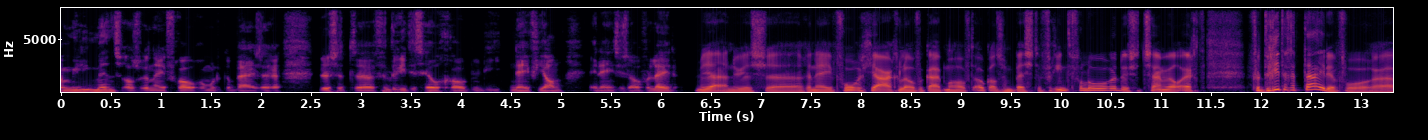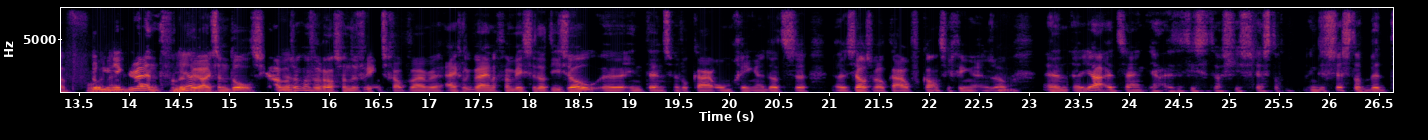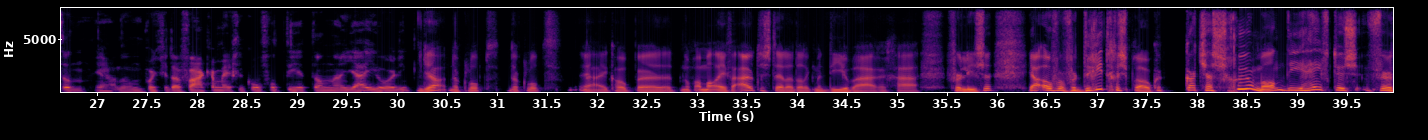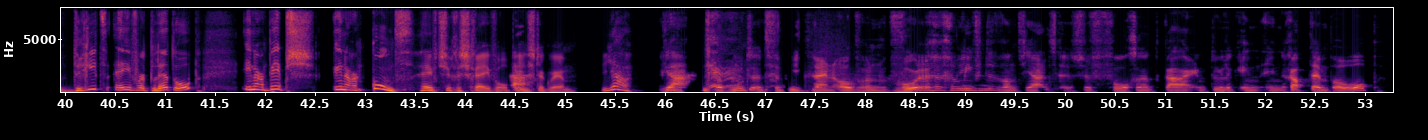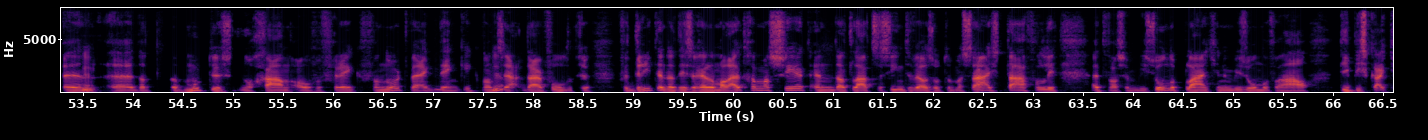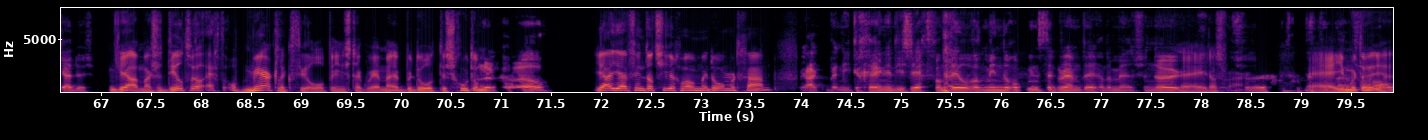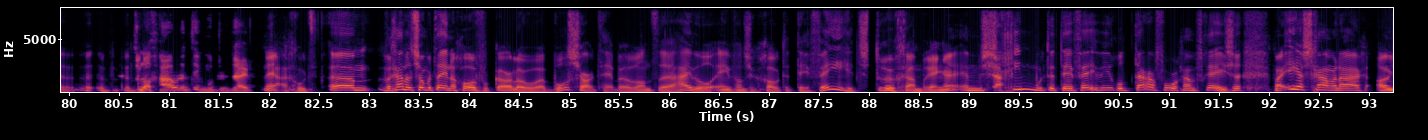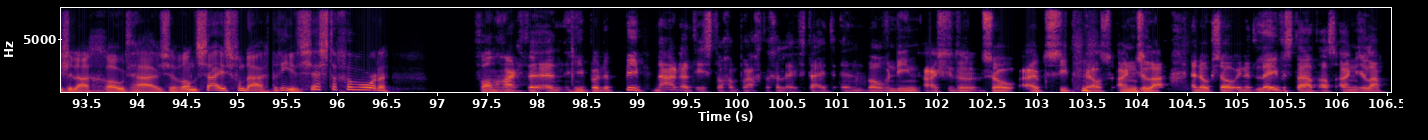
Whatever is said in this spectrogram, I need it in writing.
als René Vroger, moet ik erbij zeggen. Dus het uh, verdriet is heel groot nu die neef Jan ineens is overleden. Ja, nu is uh, René vorig jaar geloof ik uit mijn hoofd ook als een beste vriend verloren. Dus het zijn wel echt verdrietige tijden voor... Uh, voor Dominic Grant van de ja. Boys and Dolls. Ja, dat was ook een verrassende vriendschap waar we eigenlijk weinig van wisten dat die zo intens met elkaar omgingen. Dat ze zelfs bij elkaar op vakantie gingen en zo. Ja. En ja, het zijn, ja, het is het als je 60, in de 60 bent, dan, ja, dan word je daar vaker mee geconfronteerd dan jij, Jordi. Ja, dat klopt. Dat klopt. Ja, ik hoop uh, het nog allemaal even uit te stellen dat ik mijn dierbaren ga verliezen. Ja, over verdriet gesproken. Katja Schuurman, die heeft dus verdriet, Evert, let op, in haar bips, in haar kont, heeft ze geschreven op ja. Instagram. Ja, ja, dat moet het verdriet zijn over een vorige geliefde. Want ja, ze, ze volgen elkaar natuurlijk in, in rap tempo op. En ja. uh, dat, dat moet dus nog gaan over Freek van Noordwijk, denk ik. Want ja. ja. daar voelde ze verdriet en dat is er helemaal uitgemasseerd. En dat laat ze zien terwijl ze op de massagetafel ligt. Het was een bijzonder plaatje, een bijzonder verhaal. Typisch Katja dus. Ja, maar ze deelt wel echt opmerkelijk veel op Instagram. Hè? Ik bedoel, het is goed om... Gelukkig wel. Ja, jij vindt dat ze hier gewoon mee door moet gaan? Ja, ik ben niet degene die zegt van deel wat minder op Instagram tegen de mensen. Nee, nee dat is waar. Nee, je moet een, het terughoudend in moeten zijn. Nou ja, goed. Um, we gaan het zo meteen nog over Carlo uh, Bossart hebben. Want uh, hij wil een van zijn grote tv-hits terug gaan brengen. En misschien ja. moet de tv-wereld daarvoor gaan vrezen. Maar eerst gaan we naar Angela Groothuizen. Want zij is vandaag 63 geworden van harte en hyper de piep. Nou, dat is toch een prachtige leeftijd. En bovendien, als je er zo uitziet als Angela en ook zo in het leven staat als Angela,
